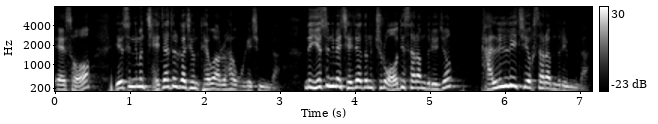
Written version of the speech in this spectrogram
에서 예수님은 제자들과 지금 대화를 하고 계십니다. 근데 예수님의 제자들은 주로 어디 사람들이죠? 갈릴리 지역 사람들입니다.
